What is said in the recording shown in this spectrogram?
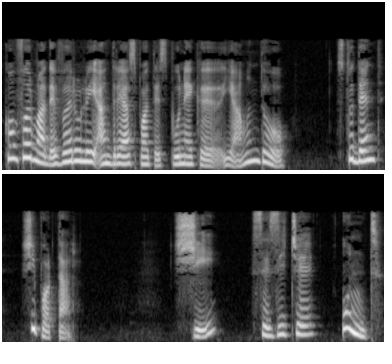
Conform adevărului, Andreas poate spune că e amândouă, student și portar. Și se zice und.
